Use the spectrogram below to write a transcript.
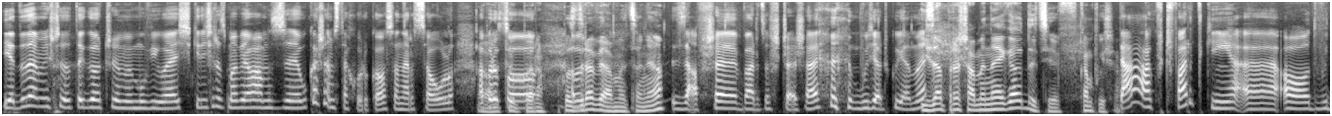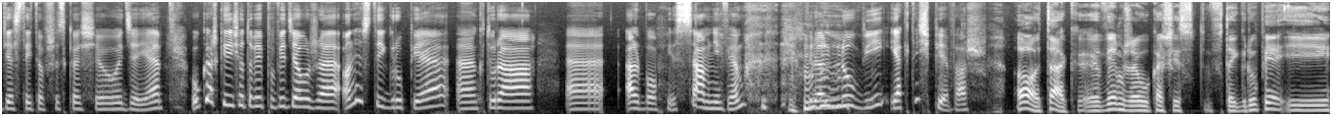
Ja dodam jeszcze do tego, o czym mówiłeś. Kiedyś rozmawiałam z Łukaszem Stachurko, Sonar Soul. A O, propos super. Pozdrawiamy, co nie? zawsze bardzo szczerze, buziaczkujemy. I zapraszamy na jego audycję w kampusie. Tak, w czwartki e, o 20 to wszystko się dzieje. Łukasz kiedyś o tobie powiedział, że on jest w tej grupie, e, która e, albo jest sam, nie wiem, która lubi, jak ty śpiewasz. O, tak. e, Wiem, że Łukasz jest w tej grupie i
